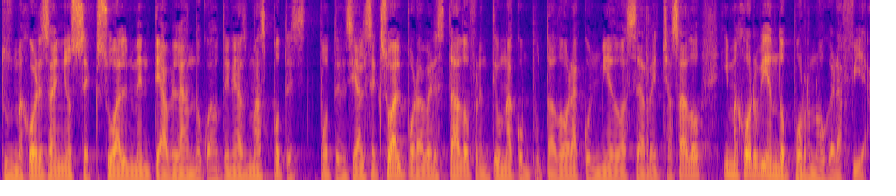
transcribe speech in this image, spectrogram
tus mejores años sexualmente hablando, cuando tenías más potencial sexual por haber estado frente a una computadora con miedo a ser rechazado y mejor viendo pornografía?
